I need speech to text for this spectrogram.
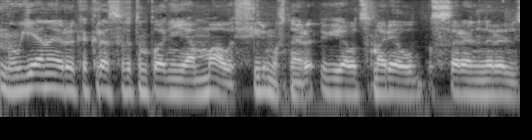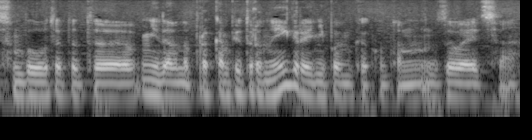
Ну, я, наверное, как раз в этом плане я мало фильмов. наверно- Я вот смотрел с Райаном Рейнольдсом был вот этот э, недавно про компьютерные игры, я не помню, как он там называется,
